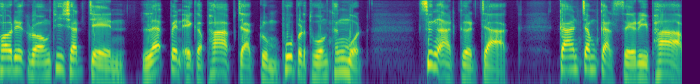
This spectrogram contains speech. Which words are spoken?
ข้อเรียกร้องที่ชัดเจน และเป็นเอกภาพจากกลุ่มผู้ประท้วงทั้งหมด ซึ่งอาจเกิดจากการจำกัดเสรีภาพ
